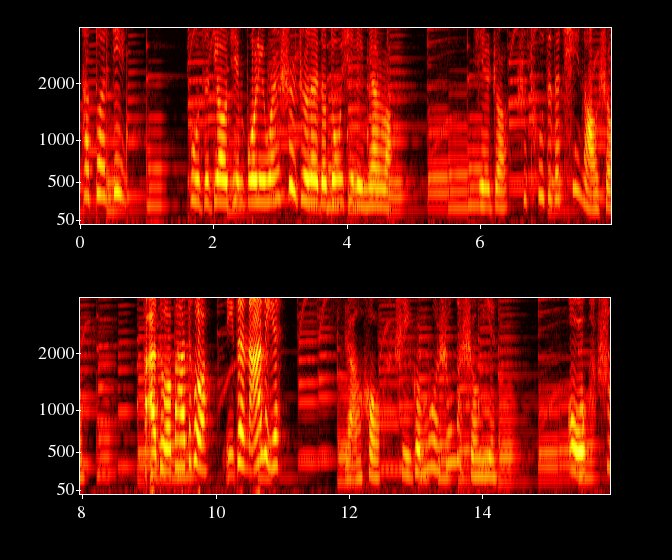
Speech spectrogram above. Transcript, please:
他断定兔子掉进玻璃温室之类的东西里面了。接着是兔子的气恼声：“帕特，帕特，你在哪里？”然后是一个陌生的声音：“哦，是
